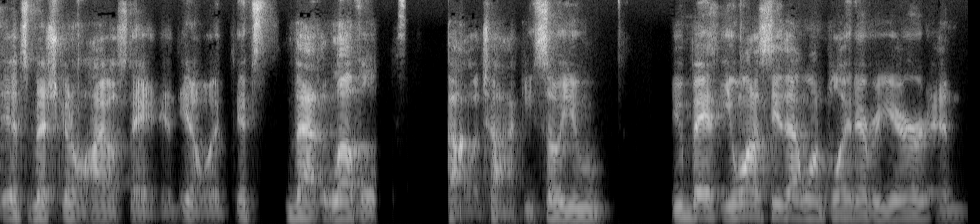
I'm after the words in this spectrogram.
it's Michigan Ohio State. It, you know it, it's that level college hockey. So you you base you want to see that one played every year, and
